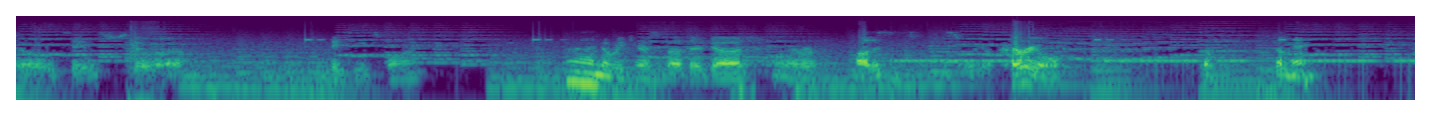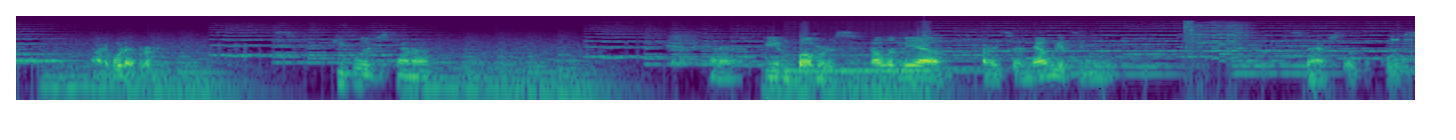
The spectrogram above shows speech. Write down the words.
So let's see, let's just go uh, basic exploring. Ah, nobody cares about their god. Whatever. Oh, this is this is where Kiryl. What's up, what's up, man? Alright, whatever. People are just kind of kind of being bummers, not letting me out. Alright, so now we have to smash stuff, of course.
